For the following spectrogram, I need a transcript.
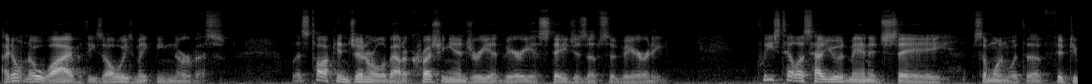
I don't know why, but these always make me nervous. Let's talk in general about a crushing injury at various stages of severity. Please tell us how you would manage, say, someone with a 50%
